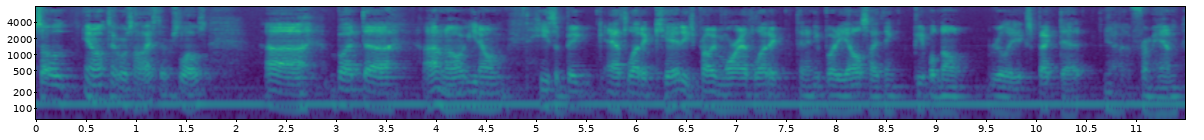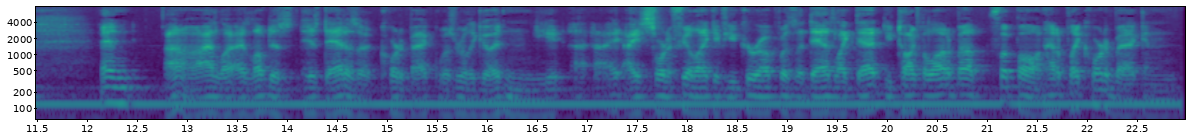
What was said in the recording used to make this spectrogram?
So you know there was highs, there was lows. Uh, but uh, I don't know. You know, he's a big athletic kid. He's probably more athletic than anybody else. I think people don't really expect that Yeah. uh, from him. And I don't know. I, lo- I loved his his dad as a quarterback was really good, and you, I, I- sort of feel like if you grew up with a dad like that, you talked a lot about football and how to play quarterback, and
